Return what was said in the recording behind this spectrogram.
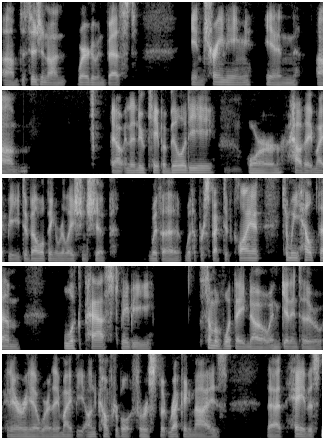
um, decision on where to invest in training in um, you know, in a new capability mm-hmm. or how they might be developing a relationship with a with a prospective client can we help them look past maybe some of what they know and get into an area where they might be uncomfortable at first but recognize that hey this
